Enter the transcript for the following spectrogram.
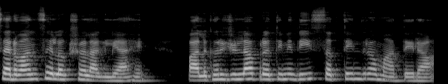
सर्वांचे लक्ष लागले आहे. पालघर जिल्हा प्रतिनिधी सत्येंद्र मातेरा.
